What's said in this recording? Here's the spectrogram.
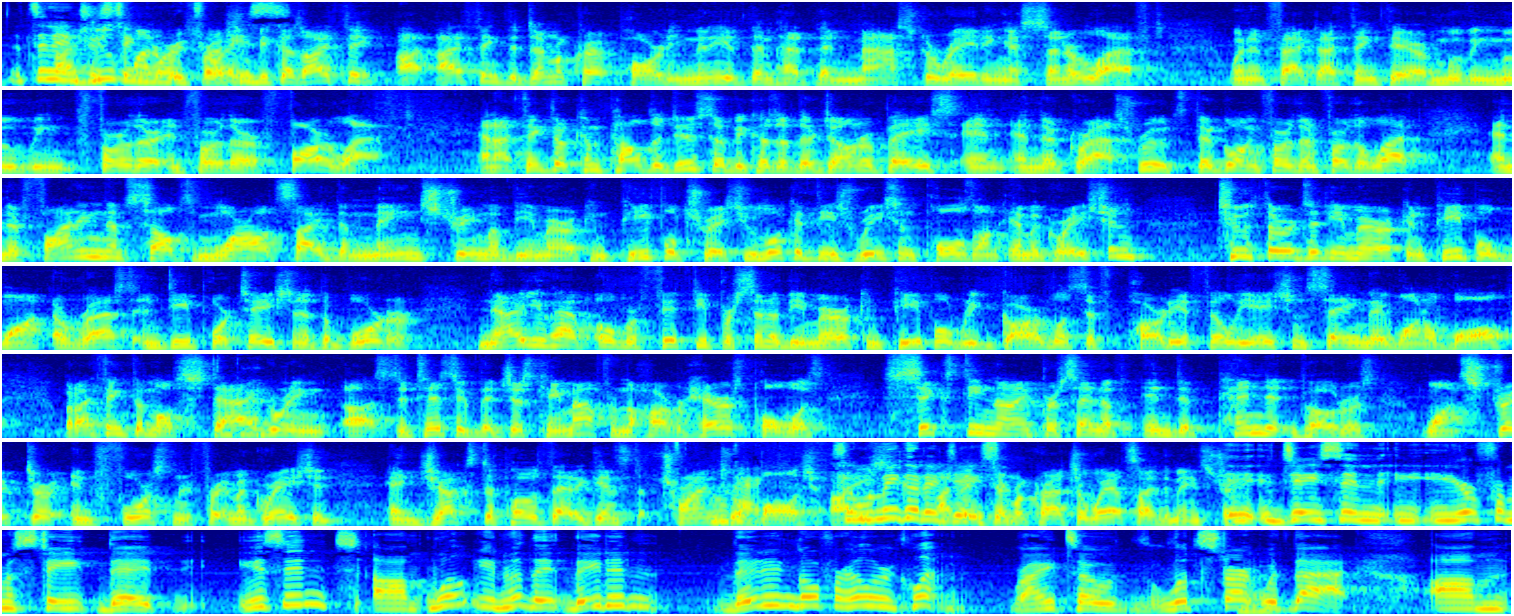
It's an interesting I do find it refreshing choice. because I think I, I think the Democrat Party, many of them have been masquerading as center left, when in fact I think they are moving moving further and further far left. And I think they're compelled to do so because of their donor base and, and their grassroots. They're going further and further left, and they're finding themselves more outside the mainstream of the American people, Trish. You look at these recent polls on immigration, two thirds of the American people want arrest and deportation at the border. Now you have over 50% of the American people, regardless of party affiliation, saying they want a wall. But I think the most staggering okay. uh, statistic that just came out from the Harvard Harris poll was 69% of independent voters want stricter enforcement for immigration. And juxtapose that against trying okay. to abolish so ICE. Let me go to I Jason. think Democrats are way outside the mainstream. Uh, Jason, you're from a state that isn't, um, well, you know, they, they, didn't, they didn't go for Hillary Clinton, right? So let's start right. with that. Um,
